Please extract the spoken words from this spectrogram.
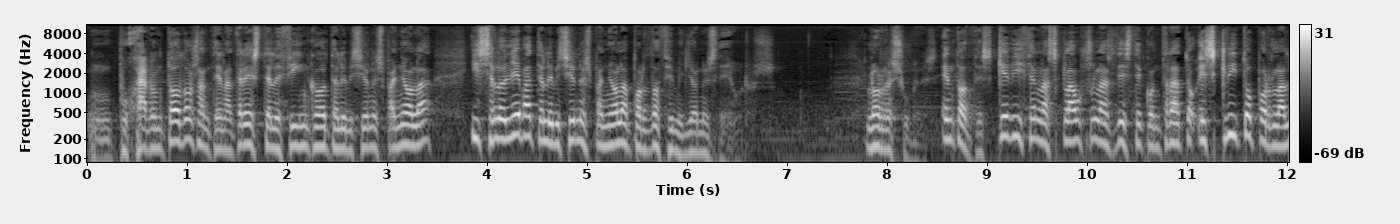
mm, pujaron todos, Antena 3, Telecinco, Televisión Española, y se lo lleva Televisión Española por 12 millones de euros. Los resúmenes. Entonces, ¿qué dicen las cláusulas de este contrato escrito por la,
